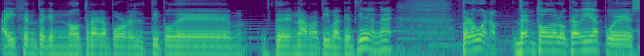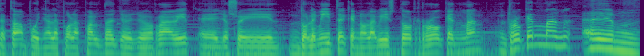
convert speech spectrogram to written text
hay gente que no traga por el tipo de, narrativa que tiene, pero bueno, dentro de lo que había, pues estaban puñales por la espalda, yo, yo Rabbit, eh, yo soy Dolemite, que no la he visto, Rocketman. Rocketman, em,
